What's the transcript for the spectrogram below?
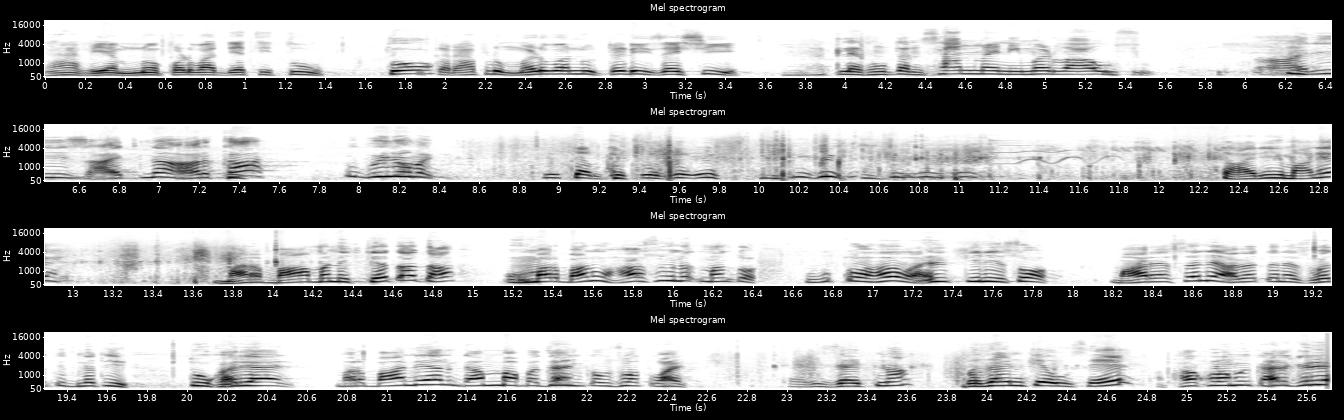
ના વેમ ન પડવા દેતી તું. તો? કર આપણું મળવાનું ટળી જાય છે. એટલે હું તને સાનમાની મળવા આવું છું. તારી જાતના હરખા? ઊભી નો ભાઈ તારી માને મારા બા મને કહેતા હતા હું મારા બાનું હાસું નથી માનતો. તું તો હવે હલકીની છો. મારે છે ને હવે તને જોતી જ નથી. તું ઘરે આવ મારા બાને ગામમાં બધાને કહું છું તું આય. તારી જાતના બધાને કેવું છે? હે? ફાફડા કાલે ઘરે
